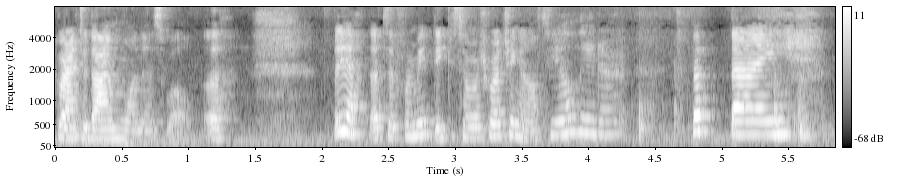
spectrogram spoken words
Granted, I'm one as well. Ugh. But yeah, that's it for me. Thank you so much for watching, and I'll see y'all later. Bye-bye.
